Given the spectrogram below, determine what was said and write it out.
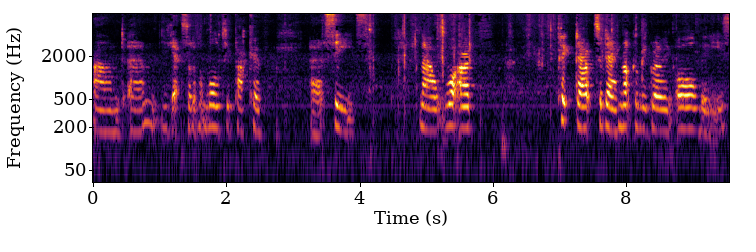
and um, you get sort of a multi-pack of uh, seeds. Now what I've picked out today, I'm not going to be growing all these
